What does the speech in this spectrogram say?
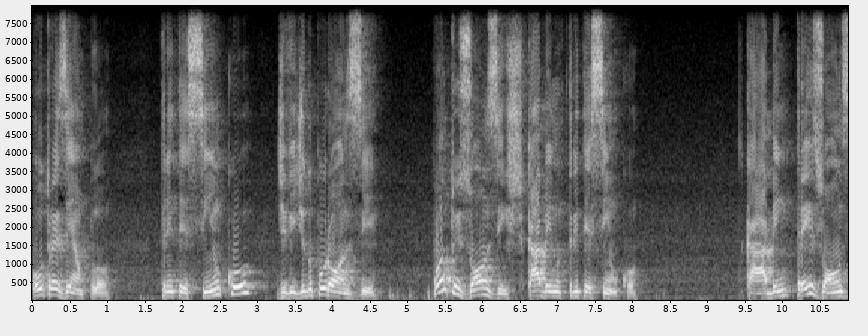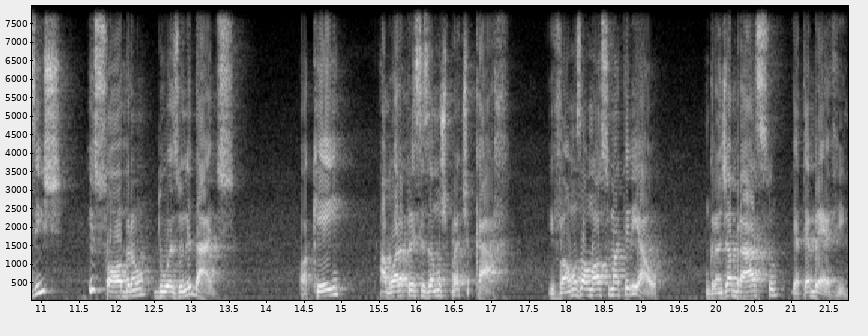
Outro exemplo: 35 dividido por 11. Quantos 11 cabem no 35? Cabem 3 11 e sobram duas unidades. Ok? Agora precisamos praticar. E vamos ao nosso material. Um grande abraço e até breve.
